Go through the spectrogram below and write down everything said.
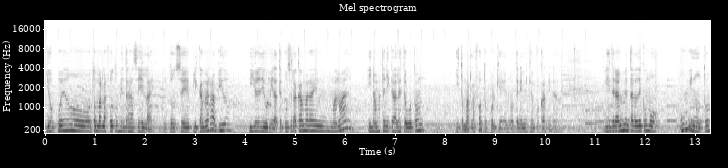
yo puedo tomar las fotos mientras hace el live. Entonces explícame rápido y yo le digo, mira, te puse la cámara en manual y nada más tenía que darle este botón y tomar las fotos porque no tenía ni que enfocar ni nada. Literal me tardé como un minuto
